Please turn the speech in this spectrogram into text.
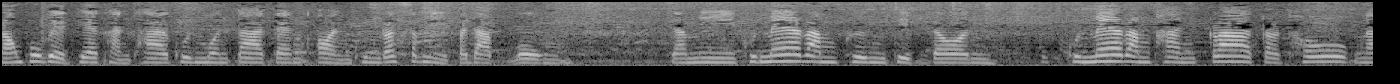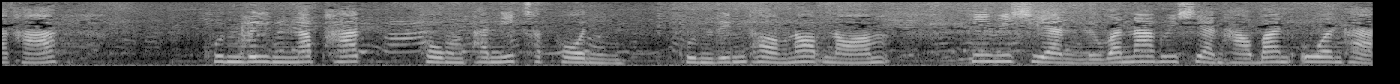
น้องภูเบศเพียขันธา คุณมนตาแตงอ่อน คุณรัศมีประดับวงศ์จะมีคุณแม่รำพึงจิตดอน คุณแม่รำพันกล้ากระโทกนะคะ คุณรินนพัฒน์พงษ์พนิชพล คุณริ้นทองนอบน้อม พี่วิเชียนหรือว่านาควิเชียนเฮาบ้านอ้วนค่ะ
